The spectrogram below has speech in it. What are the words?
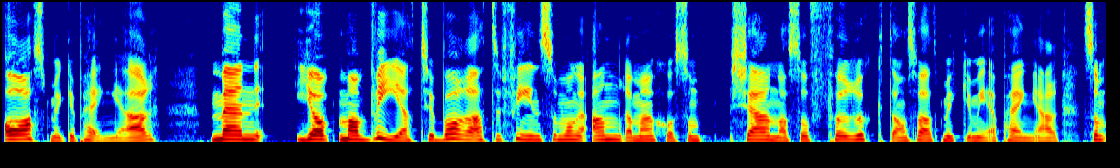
asmycket pengar, men jag, man vet ju bara att det finns så många andra människor som tjänar så fruktansvärt mycket mer pengar, som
